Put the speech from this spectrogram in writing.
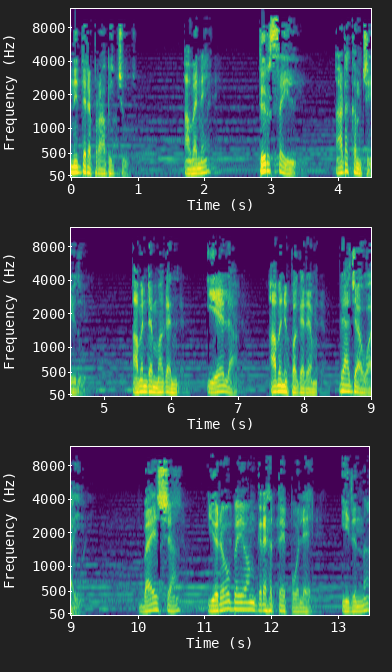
നിദ്ര പ്രാപിച്ചു. അവനെ തിർസയിൽ അടക്കം ചെയ്തു. അവന്റെ മകൻ ഏല അവനു പകരം രാജാവായി. ബയശ യൊരോബയോം ഗ്രഹത്തെ പോലെ ഇരുന്ന്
